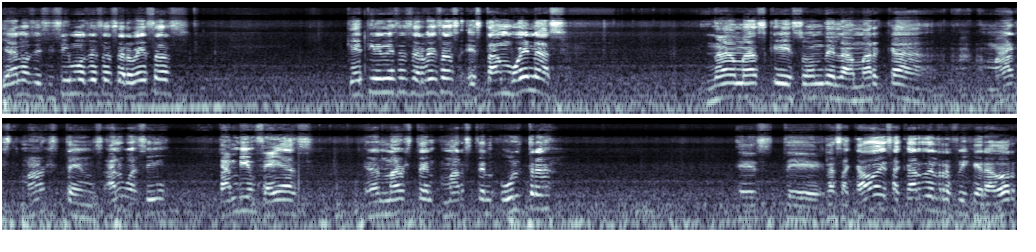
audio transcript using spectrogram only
Ya nos deshicimos de esas cervezas. ¿Qué tienen esas cervezas? Están buenas. Nada más que son de la marca Mars, Marstens, algo así. Están bien feas. Eran Marsten, Marstel Ultra. Este, las acabo de sacar del refrigerador.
